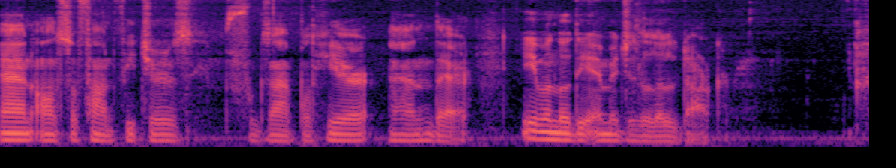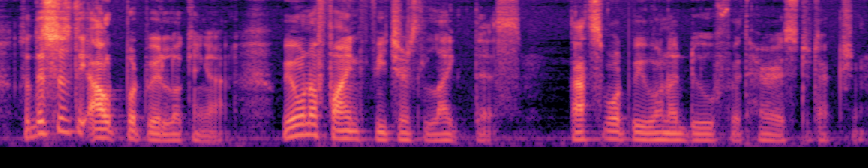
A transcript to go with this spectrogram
and also found features for example here and there even though the image is a little darker. So this is the output we're looking at. We want to find features like this. That's what we want to do with Harris detection.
